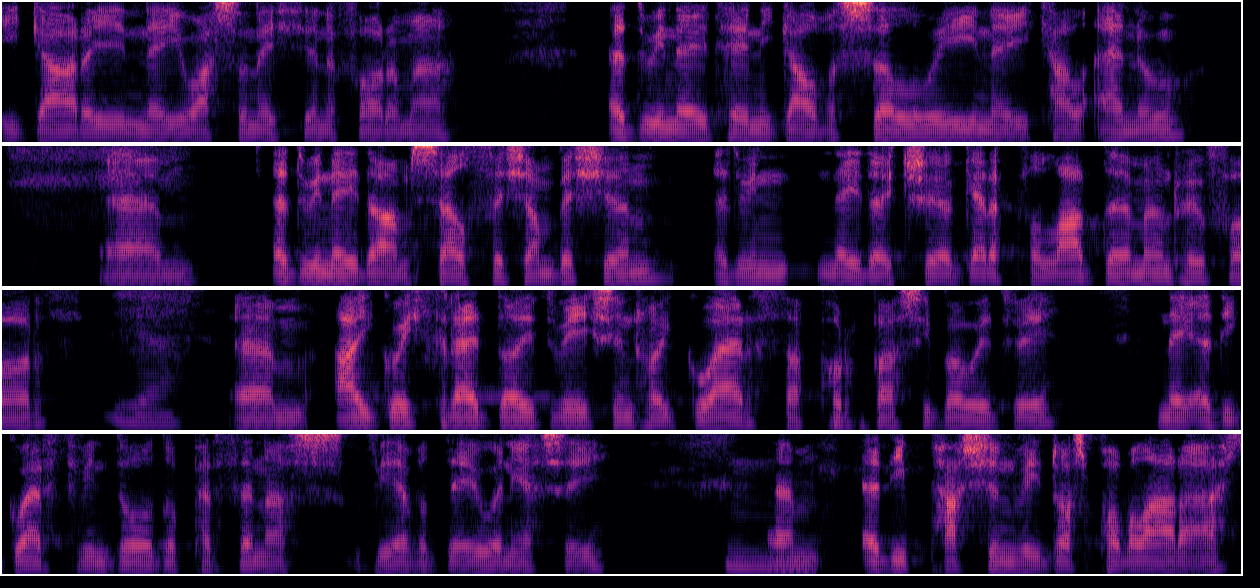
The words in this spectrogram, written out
i garu neu i wasanaethu yn y ffordd yma? Ydw i'n neud hyn i gael fy sylwi neu i cael enw? Um, ydw i'n neud o am selfish ambition? Ydw i'n neud o'i trio get up the ladder mewn rhyw ffordd? Yeah. Um, a'i gweithredoedd fi sy'n rhoi gwerth a pwrpas i bywyd fi? Neu ydy gwerth fi'n dod o perthynas fi efo dew yn Iesu? Mm. Um, hmm. ydy passion fi dros pobl arall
